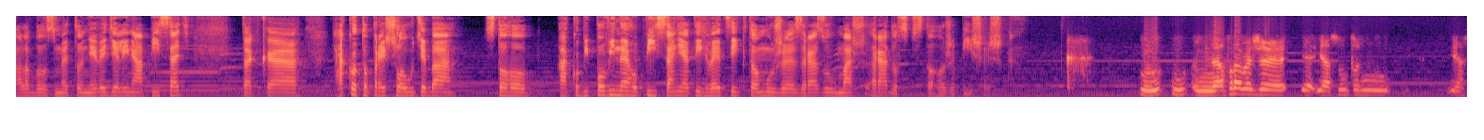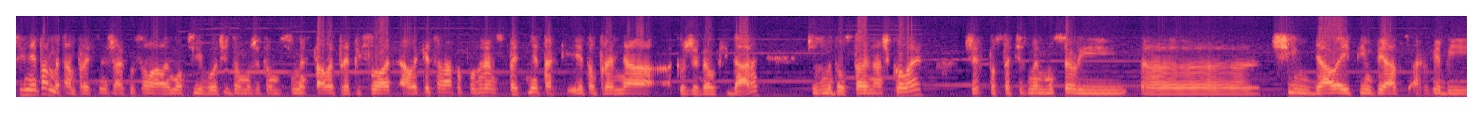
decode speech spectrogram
alebo sme to nevedeli napísať. Tak ako to prešlo u teba z toho akoby povinného písania tých vecí k tomu, že zrazu máš radosť z toho, že píšeš? Ja práve, že ja, ja som to ja si nepamätám presne, že ako som mal emócií voči tomu, že to musíme stále prepisovať, ale keď sa na to pozriem spätne, tak je to pre mňa akože veľký dar, čo sme dostali na škole, že v podstate sme museli e, čím ďalej, tým viac ako keby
